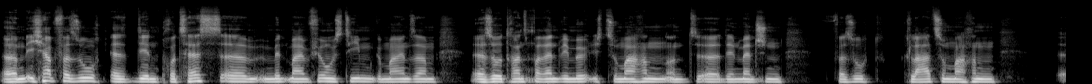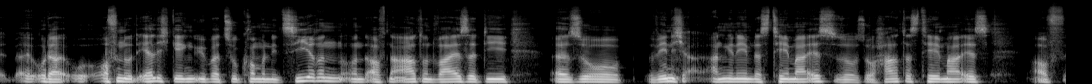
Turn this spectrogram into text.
Ähm, ich habe versucht, äh, den Prozess äh, mit meinem Führungsteam gemeinsam äh, so transparent wie möglich zu machen und den Menschen versucht klarzumachen oder offen und ehrlich gegenüber zu kommunizieren und auf eine Art und Weise, die so wenig angenehm das Thema ist, so, so hart das Thema ist, auf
